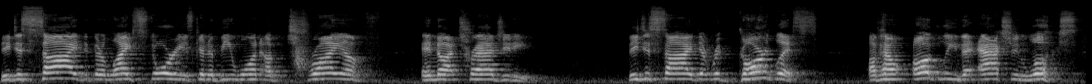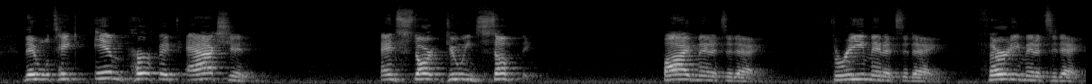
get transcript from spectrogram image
They decide that their life story is going to be one of triumph and not tragedy. They decide that regardless of how ugly the action looks, they will take imperfect action and start doing something. Five minutes a day, three minutes a day, 30 minutes a day,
